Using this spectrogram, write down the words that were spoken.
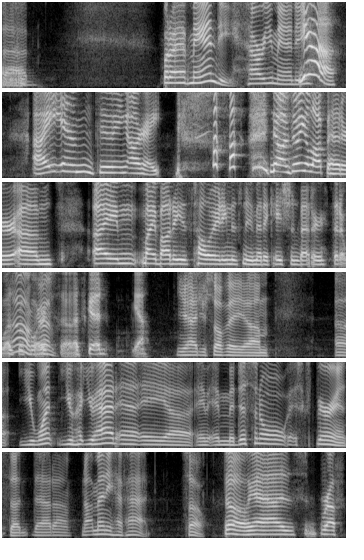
sad. But I have Mandi. How are you, Mandi? Yeah. I am doing all right. no, I'm doing a lot better. Um, I'm my body is tolerating this new medication better than it was Oh, before, good. so that's good. Yeah. You had yourself a um, uh, you went you you had a a, uh, a, a medicinal experience that that uh, not many have had. So Oh yeah, it's rough.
